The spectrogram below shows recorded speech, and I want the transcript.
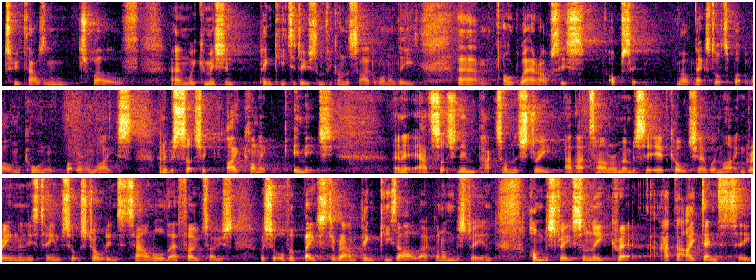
2012, and we commissioned Pinky to do something on the side of one of the um, old warehouses opposite, well, next door to Butler, on the corner of Butler and White's, and it was such an iconic image and it had such an impact on the street at that time. I remember City of Culture when Martin Green and his team sort of strolled into town. All their photos were sort of based around Pinky's artwork on Humber Street, and Humber Street suddenly cre- had that identity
